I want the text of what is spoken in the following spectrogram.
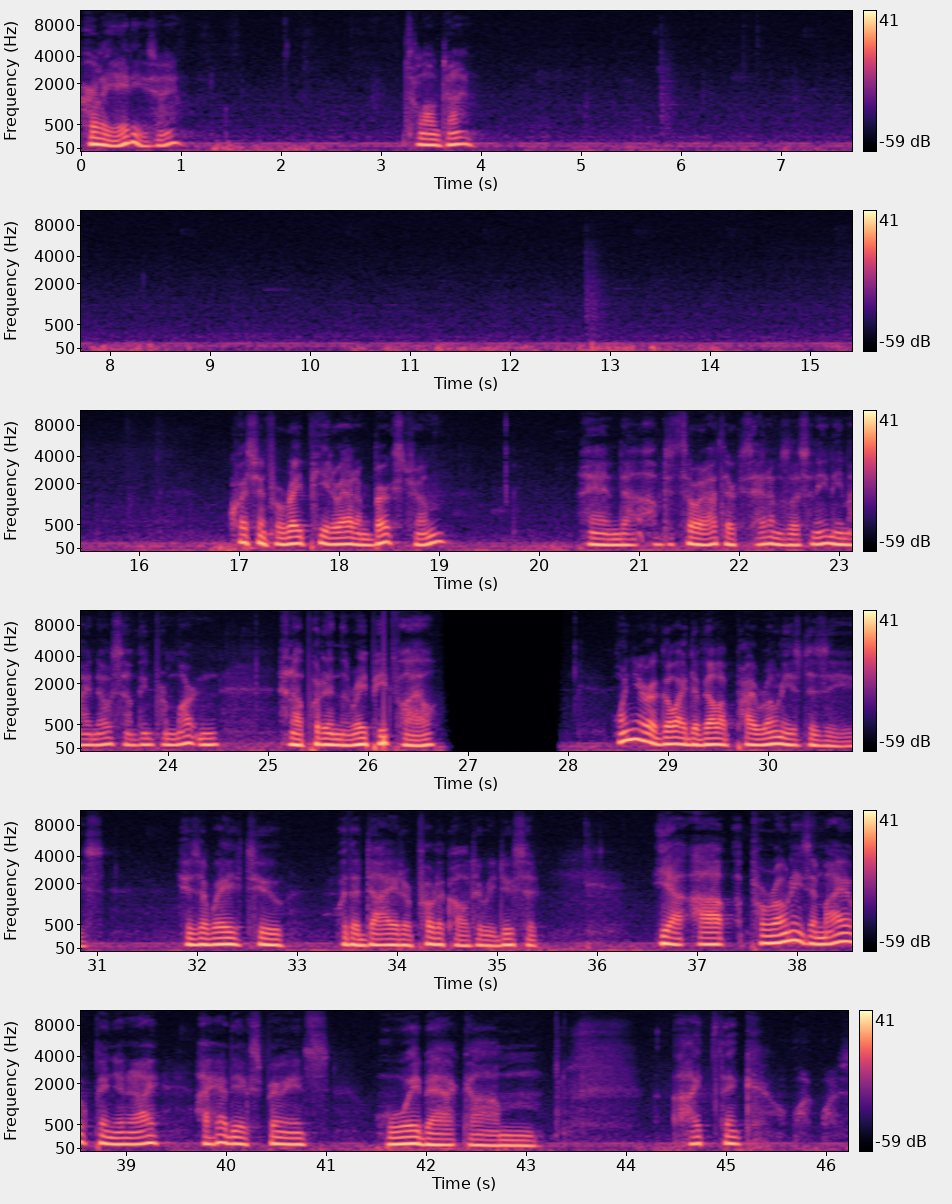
early 80s, right? It's a long time. Question for Ray Peter Adam Bergstrom. And uh, I'll just throw it out there because Adam's listening. He might know something from Martin, and I'll put it in the Ray Peat file. One year ago, I developed Peyronie's disease. Is a way to, with a diet or protocol, to reduce it? Yeah, uh, in my opinion, and I, I had the experience way back. Um, I think what was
